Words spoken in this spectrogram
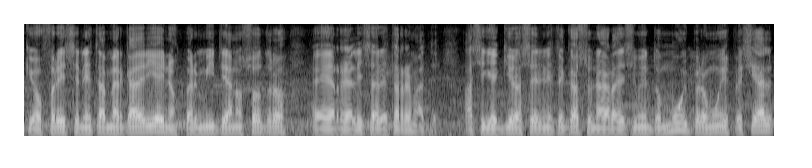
que ofrecen esta mercadería y nos permite a nosotros eh, realizar este remate. Así que quiero hacer en este caso un agradecimiento muy pero muy especial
